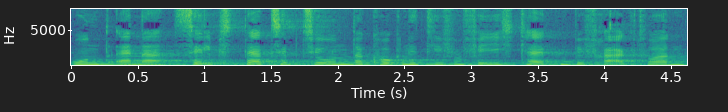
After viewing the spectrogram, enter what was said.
und einer Selbstperzeption der kognitiven Fähigkeiten befragt worden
